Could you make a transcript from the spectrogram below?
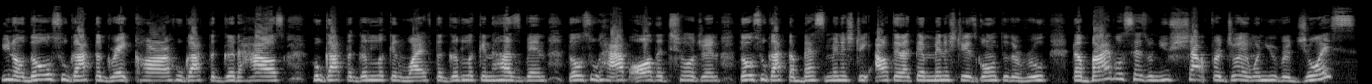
you know, those who got the great car, who got the good house, who got the good looking wife, the good looking husband, those who have all the children, those who got the best ministry out there, like their ministry is going through the roof. The Bible says when you shout for joy and when you rejoice,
